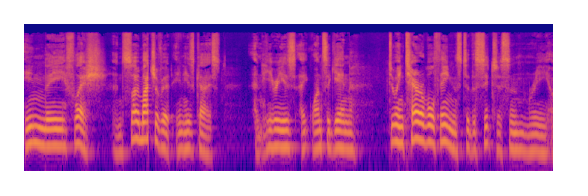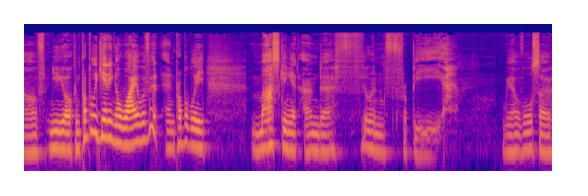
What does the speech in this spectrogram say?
in the flesh, and so much of it in his case. And here he is eh, once again doing terrible things to the citizenry of New York and probably getting away with it and probably masking it under philanthropy. We have also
